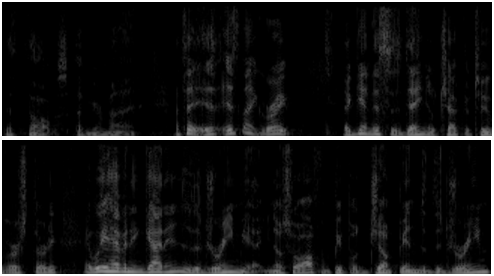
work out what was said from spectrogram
the thoughts of your mind. I tell you, isn't that great? Again, this is Daniel chapter 2, verse 30. And we haven't even got into the dream yet. You know, so often people jump into the dream,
